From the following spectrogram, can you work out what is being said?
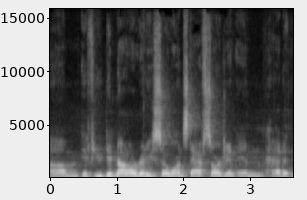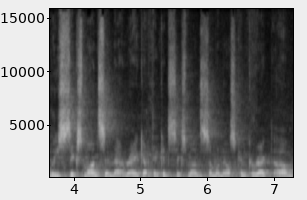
um, if you did not already so on staff sergeant and had at least six months in that rank. I think it's six months. Someone else can correct. Um,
